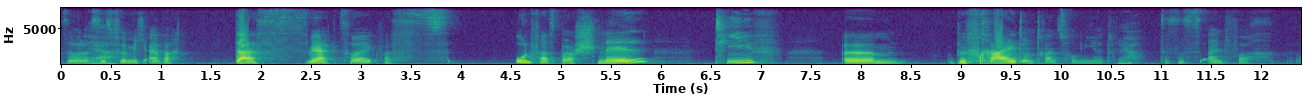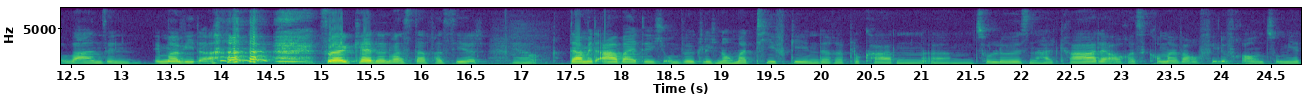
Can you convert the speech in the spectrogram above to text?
So, das ja. ist für mich einfach das Werkzeug, was unfassbar schnell, tief ähm, befreit und transformiert. Ja. Das ist einfach Wahnsinn, immer wieder zu erkennen, was da passiert. Ja damit arbeite ich, um wirklich nochmal tiefgehendere Blockaden ähm, zu lösen. Halt gerade auch, es kommen einfach auch viele Frauen zu mir,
